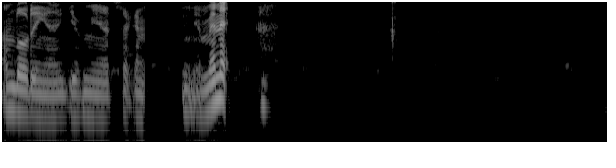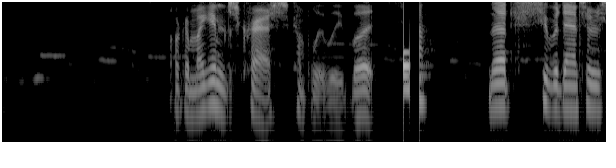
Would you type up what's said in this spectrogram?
I'm loading it. Give me a second. Give me a minute. Okay, my game just crashed completely, but that's Shiba Dancers.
